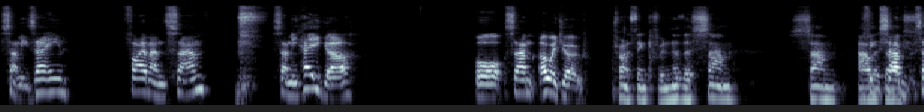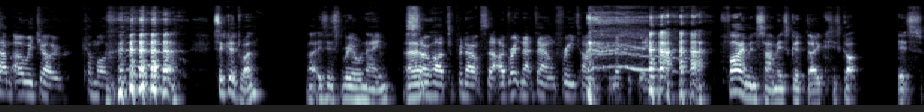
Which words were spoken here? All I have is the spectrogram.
Sammy Zayn, Fireman Sam, Sammy Hagar, or Sam Owajo? trying to think of another Sam. Sam I think Sam Sam Owajo. Come on, it's a good one. That is his real name. Um, so hard to pronounce that. I've written that down three times phonetically. Fireman Sam is good though because he's got it's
